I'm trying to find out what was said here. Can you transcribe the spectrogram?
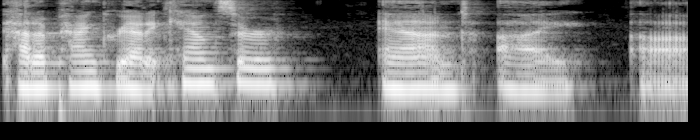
had a pancreatic cancer and I uh,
